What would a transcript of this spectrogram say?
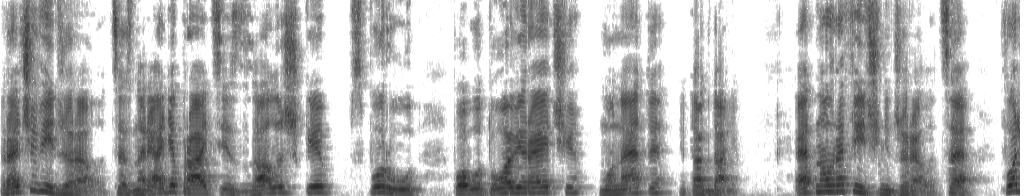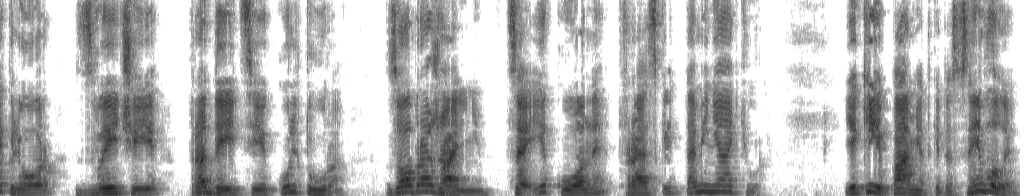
Речові джерела це знаряддя праці, залишки споруд, побутові речі, монети і так далі. Етнографічні джерела це фольклор, звичаї, традиції, культура. Зображальні це ікони, фрески та мініатюри. Які пам'ятки та символи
